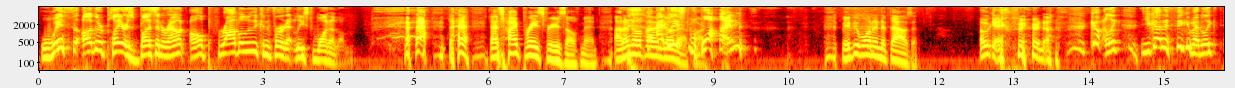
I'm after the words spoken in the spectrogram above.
with other players buzzing around, I'll probably convert at least one of them. That's high praise for yourself, man. I don't know if I would at go least that far. one. Maybe one in a thousand. Okay, fair enough. Come on, like you got to think about it. Like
